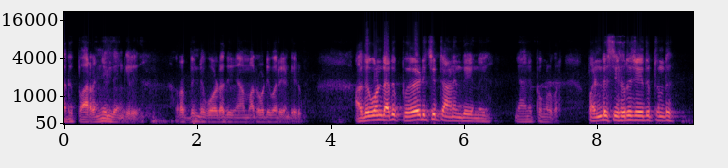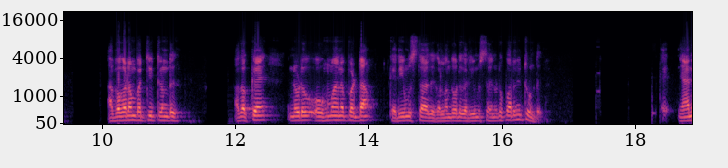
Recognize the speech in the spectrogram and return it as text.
അത് പറഞ്ഞില്ലെങ്കിൽ റബ്ബിന്റെ കോടതി ഞാൻ മറുപടി പറയേണ്ടി വരും. അതുകൊണ്ട് അത് പേടിച്ചിട്ടാണ് എന്ത് ചെയ്യുന്നത്? ഞാനിപ്പോൾ നിങ്ങൾ പറയും. പണ്ട് സിഹിർ ചെയ്തിട്ടുണ്ട് അപകടം പറ്റിയിട്ടുണ്ട്. അതൊക്കെ എന്നോട് ബഹുമാനപ്പെട്ട കരീം ഉസ്താദ് കള്ളന്തോട് കരീം ഉസ്താദിനോട് പറഞ്ഞിട്ടുണ്ട്. ഞാൻ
